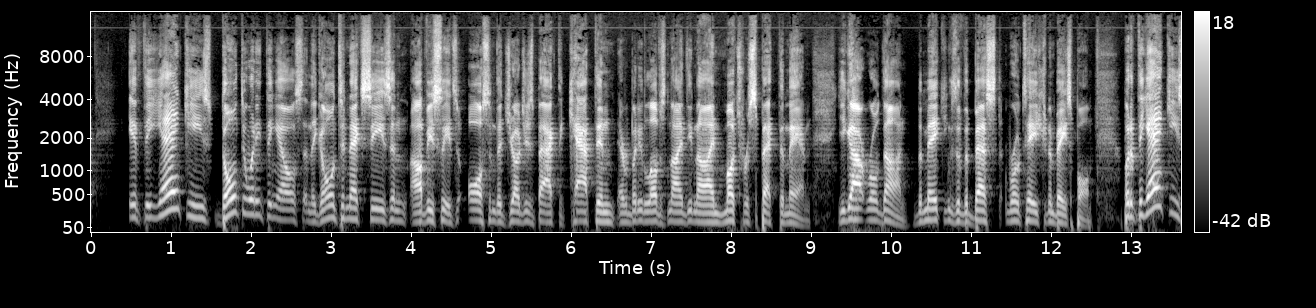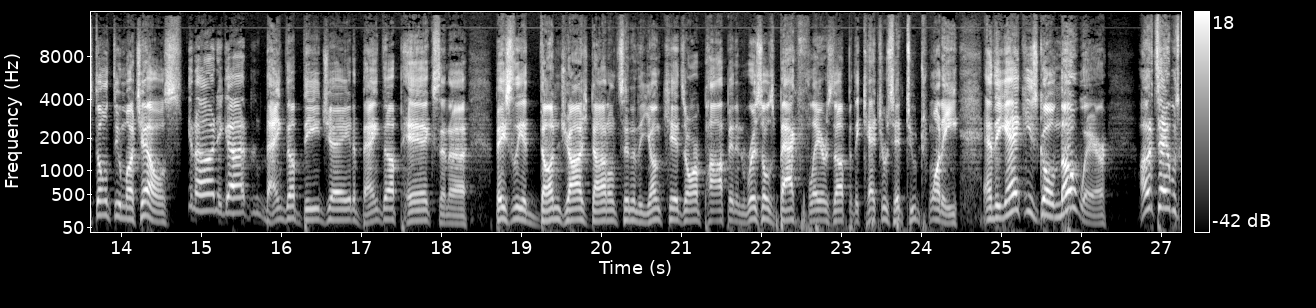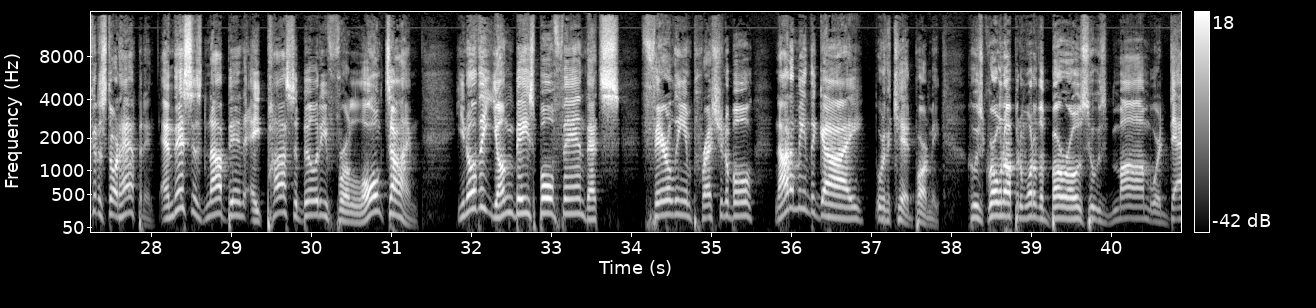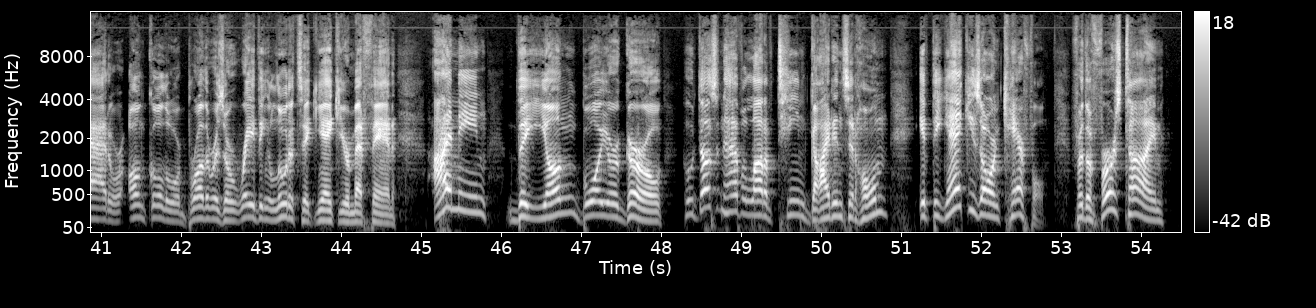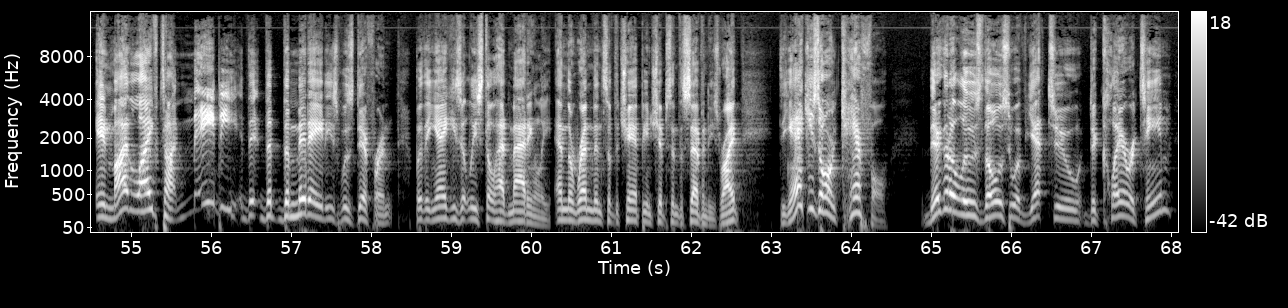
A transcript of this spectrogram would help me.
If the Yankees don't do anything else and they go into next season, obviously it's awesome that Judge is back, the captain. Everybody loves 99. Much respect the man. You got Rodon, the makings of the best rotation in baseball. But if the Yankees don't do much else, you know, and you got banged up DJ and a banged up Hicks and a basically a done Josh Donaldson and the young kids aren't popping and Rizzo's back flares up and the catchers hit 220 and the Yankees go nowhere. I'm going to tell you what's going to start happening. And this has not been a possibility for a long time. You know, the young baseball fan that's fairly impressionable? Now, I don't mean the guy or the kid, pardon me, who's grown up in one of the boroughs whose mom or dad or uncle or brother is a raving lunatic Yankee or Met fan. I mean the young boy or girl who doesn't have a lot of team guidance at home. If the Yankees aren't careful, for the first time in my lifetime, maybe the, the, the mid 80s was different, but the Yankees at least still had Mattingly and the remnants of the championships in the 70s, right? The Yankees aren't careful. They're going to lose those who have yet to declare a team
